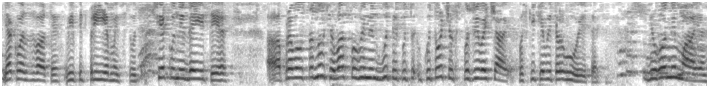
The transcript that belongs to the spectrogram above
Як вас звати? Ви підприємець тут. Чеку не даєте. А правоустановчо у вас повинен бути кут- куточок споживача, оскільки ви торгуєте. Хорошо. Його зараз я- немає.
